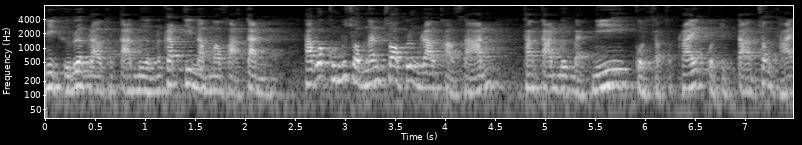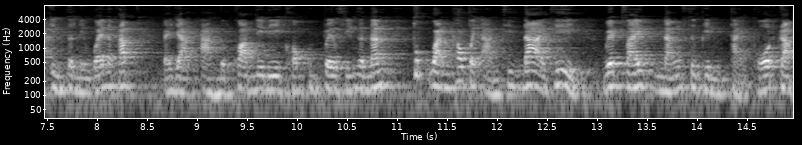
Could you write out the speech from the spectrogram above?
นี่คือเรื่องราวทางการเมืองนะครับที่นำมาฝากกัน หากว่าคุณผู้ชมนั้นชอบเรื่องราวข่าวสาร ทางการเมืองแบบนี้กด subscribe กดติดตามช่องทางอินเตอร์เน็ตไว้นะครับ แต่อยากอ่านบทความดีๆ ของคุณเปลวสีเงินนั้น ทุกวันเข้าไปอ่านที่ได้ที่เว็บไซต์หนังสือพิมพ์ไทยโพสต์ครับ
